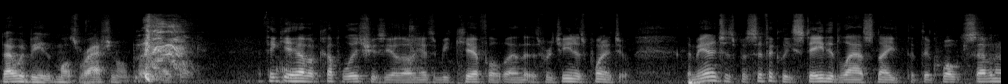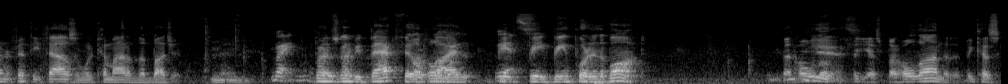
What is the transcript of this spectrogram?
That would be the most rational approach, I think. I think you have a couple issues here, though, you have to be careful, and as Regina's pointed to. The manager specifically stated last night that the quote, seven hundred fifty thousand would come out of the budget. Right. But it was gonna be backfilled by, the- be- Yes. being, being put in the bond. But hold on, Yes. but yes, but hold on to it, because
